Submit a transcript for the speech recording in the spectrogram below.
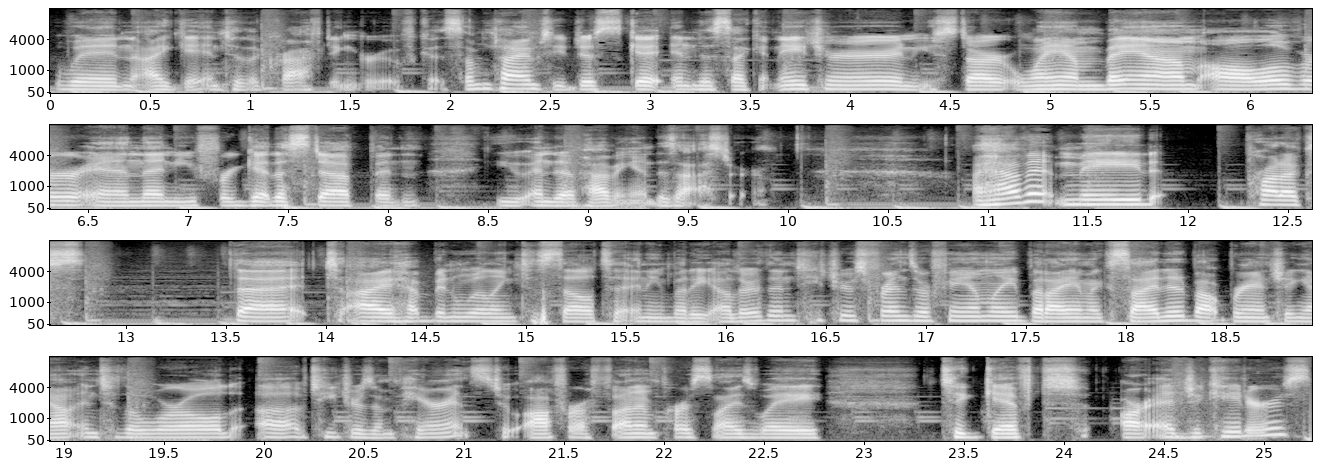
when I get into the crafting groove. Because sometimes you just get into second nature and you start wham bam all over, and then you forget a step and you end up having a disaster. I haven't made products that I have been willing to sell to anybody other than teachers, friends, or family, but I am excited about branching out into the world of teachers and parents to offer a fun and personalized way to gift our educators.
